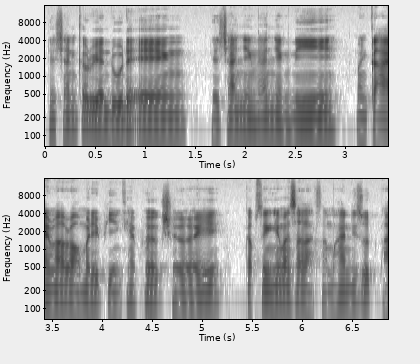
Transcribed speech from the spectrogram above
เดี๋ยวฉันก็เรียนรู้ได้เอง เดี๋ยวฉันอย่างนั้นอย่างนี้ มันกลายว่าเราไม่ได้เพียงแค่เพิกเฉย กับสิ่งที่มันสลักสำคัญที่สุดไป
